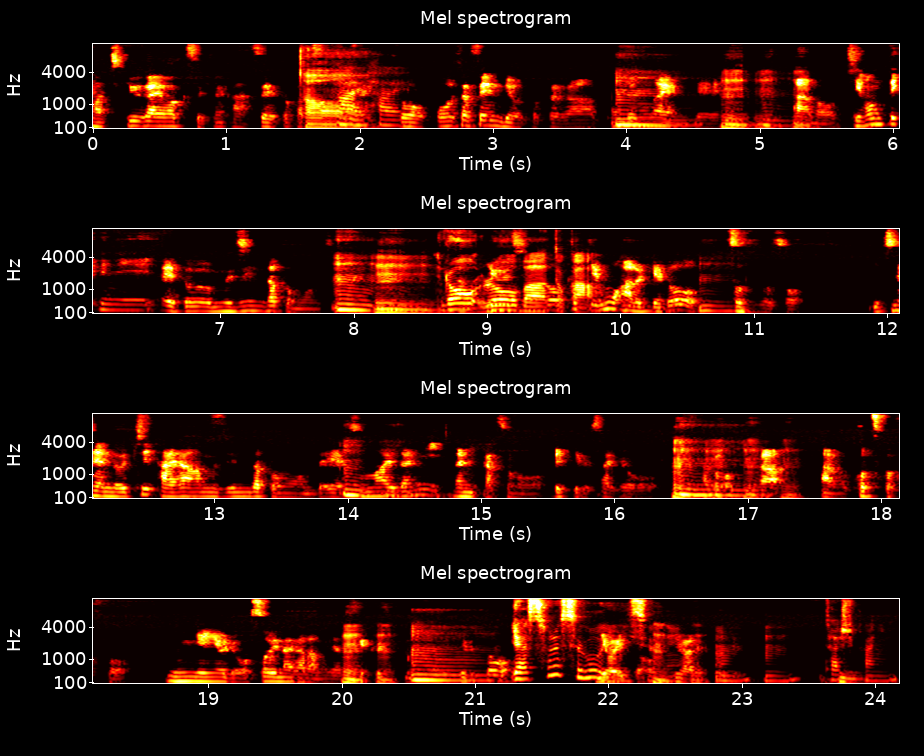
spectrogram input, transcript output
まあ、地球外惑星ですね、火星とか。ああ、はいはい。と、放射線量とかがとんでもないんで、うんうんあの、基本的に、えっ、と、無人だと思うんですうよね。ん。うんローバーとか。もあるけど、うんそうそうそう。一年のうち大半は無人だと思うんで、うんその間に何かその、できる作業を、うんロボットがうんあの、コツコツと人間より遅いながらもやっていくっていうことうんができるとい、や、それすごいですよね。良いと言われている。確かに。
